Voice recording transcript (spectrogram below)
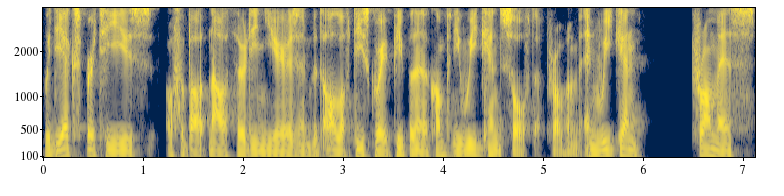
with the expertise of about now 13 years and with all of these great people in the company, we can solve that problem and we can promise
